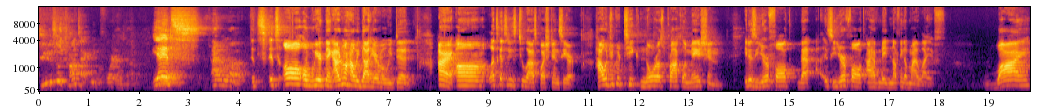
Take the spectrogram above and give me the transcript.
do you usually contact me beforehand, though. Yeah, it's I don't know. it's it's all a weird thing. I don't know how we got here, but we did. All right, um, let's get to these two last questions here. How would you critique Nora's proclamation? It is your fault that it's your fault I have made nothing of my life. Why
